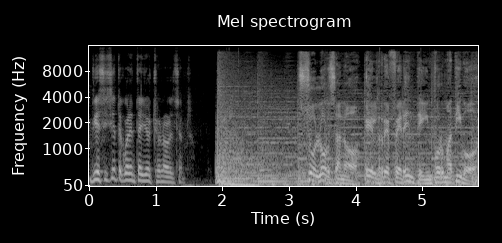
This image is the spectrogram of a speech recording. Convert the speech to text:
1748 en hora del centro. Solórzano, el referente informativo.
